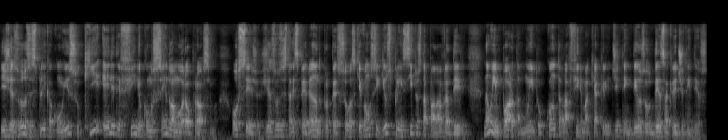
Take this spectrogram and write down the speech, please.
E Jesus explica com isso o que ele define como sendo o amor ao próximo. Ou seja, Jesus está esperando por pessoas que vão seguir os princípios da palavra dele. Não importa muito o quanto ela afirma que acredita em Deus ou desacredita em Deus.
